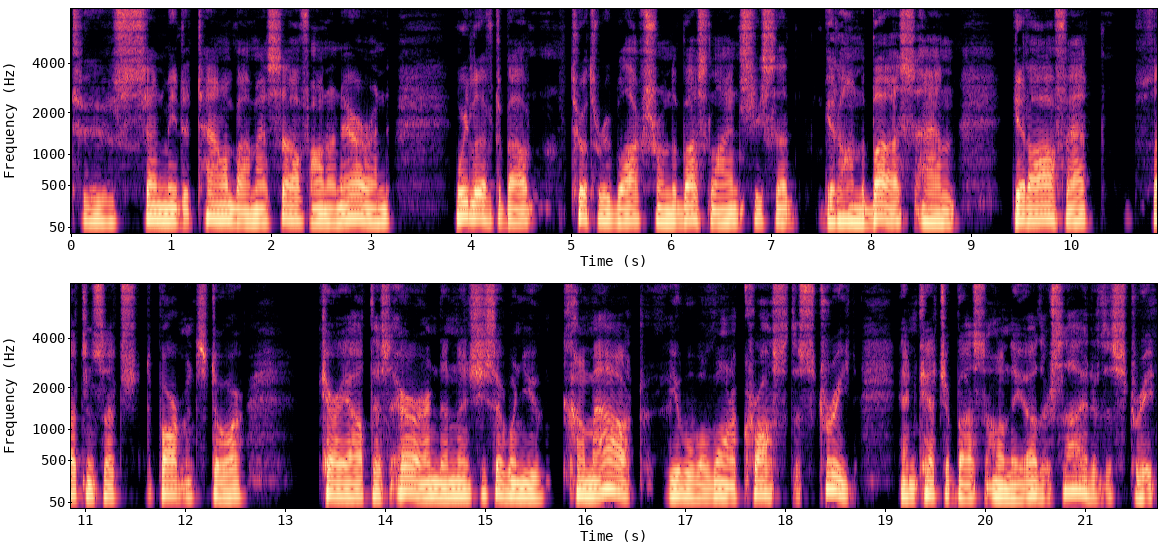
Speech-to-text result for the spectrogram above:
to send me to town by myself on an errand. We lived about two or three blocks from the bus line. She said, Get on the bus and get off at such and such department store carry out this errand. And then she said, when you come out, you will want to cross the street and catch a bus on the other side of the street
